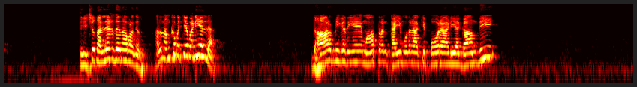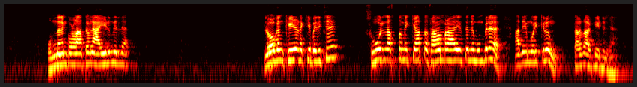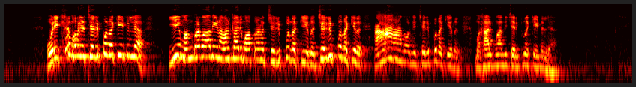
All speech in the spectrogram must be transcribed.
തിരിച്ചു തല്ലരുത് എന്നാ പറഞ്ഞത്. അത് നമുക്ക് പറ്റിയ പണിയല്ല. ധാർമ്മികതയെ മാത്രം കൈമുതലാക്കി പോരാടിയ ഗാന്ധി ഒന്നിനും കൊള്ളാത്തവനായിരുന്നില്ല. ലോകം കീഴടക്കി ഭരിച്ച് സൂര്യൻ അസ്തമിക്കാത്ത സാമ്രാജ്യത്തിന്റെ മുമ്പിൽ അദ്ദേഹം ഒരിക്കലും തല താഴ്ത്തിയിട്ടില്ല. ഒരിക്കലും അവരെ ചെരുപ്പ് നക്കിയിട്ടില്ല. ഈ മന്ത്രവാദിയുടെ ആൾക്കാർ മാത്രമാണ് ചെരുപ്പ് നക്കിയത് ചെരുപ്പ് നക്കിയത്. ആ എന്ന് പറഞ്ഞ് ചെരുപ്പ് നക്കിയത്? മഹാത്മാഗാന്ധി ചെരുപ്പ് നക്കിയിട്ടില്ല.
